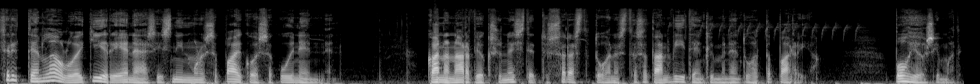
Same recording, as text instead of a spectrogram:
Siritteen laulu ei kiiri enää siis niin monissa paikoissa kuin ennen. Kannan arvioksi on esitetty 100 000 150 000 paria. Pohjoisimmat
